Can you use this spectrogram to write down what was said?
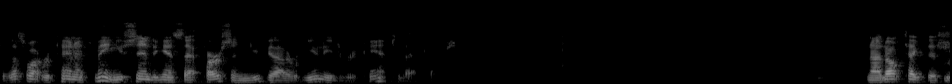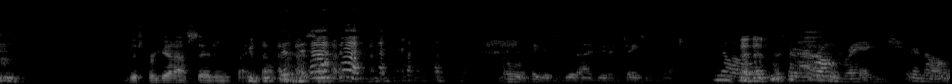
Because that's what repentance means. You sinned against that person, you've got to, you need to repent to that person. Now, don't take this. Just forget I said anything about that. I don't think it's a good idea to chase them. No, but they're road rage, you know.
